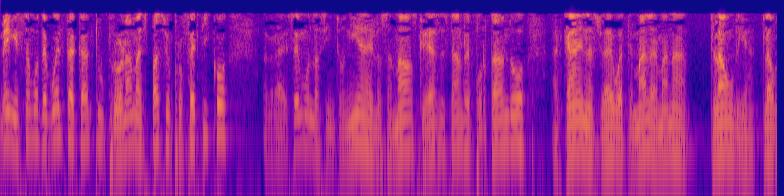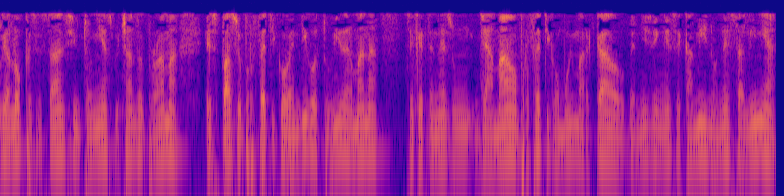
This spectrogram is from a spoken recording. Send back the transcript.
Amén, estamos de vuelta acá en tu programa Espacio Profético. Agradecemos la sintonía de los amados que ya se están reportando acá en la ciudad de Guatemala, hermana Claudia, Claudia López está en sintonía escuchando el programa Espacio Profético. Bendigo tu vida, hermana. Sé que tenés un llamado profético muy marcado. Venís en ese camino, en esa línea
